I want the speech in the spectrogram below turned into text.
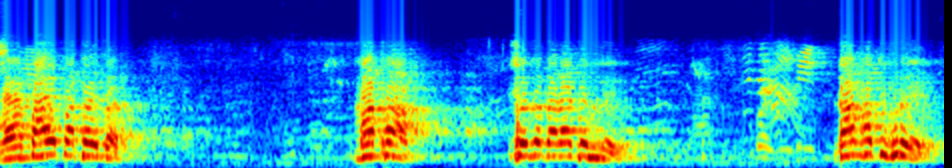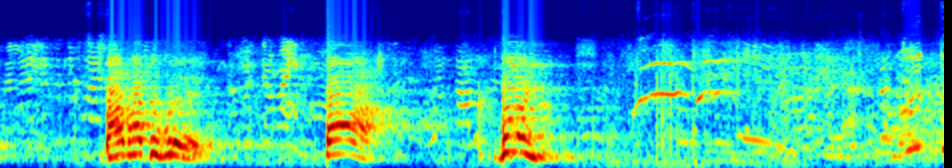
হ্যাঁ পায়ে পাতা এবার। মাথা সোজা দাঁড়াতে হবে। ডান হাত উপরে বাম হাত উপরে পা বই। যুদ্ধ।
